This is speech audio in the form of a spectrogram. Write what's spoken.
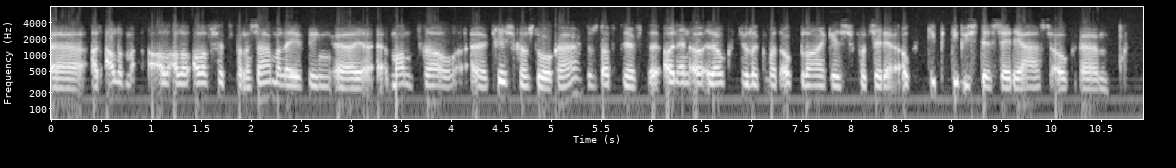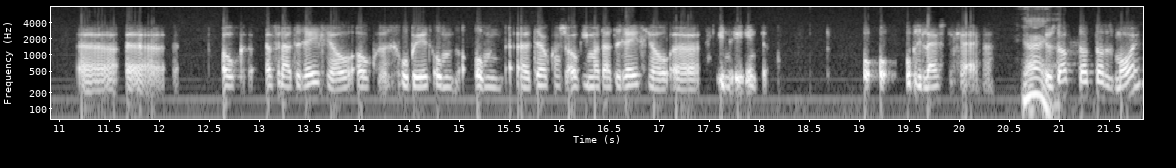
Eh, uit alle, alle, alle, alle facetten van de samenleving, eh, man, vrouw, risico's door elkaar. Dus dat betreft, oh, en, en ook natuurlijk wat ook belangrijk is voor het CDA, ook typ, typisch de CDA's, ook, ehm, eh, eh, ook vanuit de regio ook geprobeerd om, om telkens ook iemand uit de regio in, in, op, die lijst te krijgen. Ja, ja. Dus dat, dat, dat is mooi.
